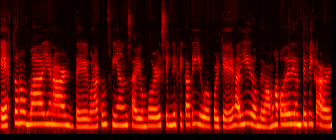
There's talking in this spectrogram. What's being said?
esto nos va a llenar de una confianza y un poder significativo porque es allí donde vamos a poder identificar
